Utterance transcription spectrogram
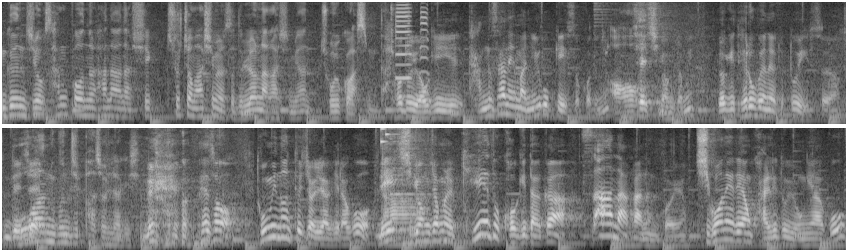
인근 지역 상권을 하나하나씩 출점하시면서 늘려나가시면 좋을 것 같습니다. 저도 여기 당산에만 7개 있었거든요. 어. 제 직영점이. 여기 대로변에도 또 있어요. 근데 이제 보안 군집화 전략이시네요. 해서 도미넌트 전략이라고 내 아. 직영점을 계속 거기다가 쌓아나가는 거예요. 직원에 대한 관리도 용이하고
